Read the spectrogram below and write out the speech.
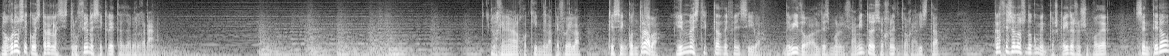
logró secuestrar las instrucciones secretas de Belgrano. El general Joaquín de la Pezuela, que se encontraba en una estricta defensiva debido al desmoralizamiento de su ejército realista, gracias a los documentos caídos en su poder, se enteró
